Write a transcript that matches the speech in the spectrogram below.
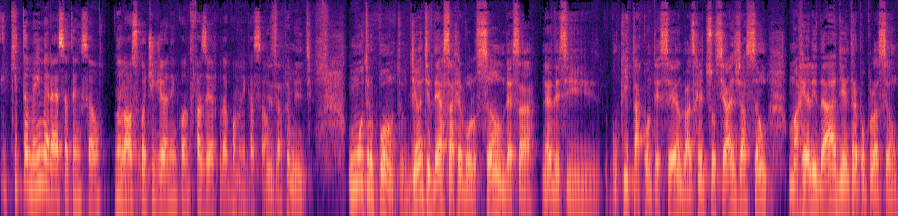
e que também merece atenção no claro. nosso cotidiano enquanto fazer da comunicação. Exatamente. Um outro ponto, diante dessa revolução, dessa, né, desse o que está acontecendo, as redes sociais já são uma realidade entre a população.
